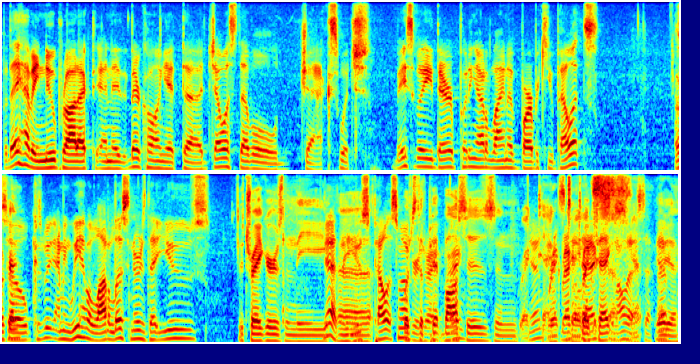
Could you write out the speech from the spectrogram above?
But they have a new product, and it, they're calling it uh, Jealous Devil JAX, which basically they're putting out a line of barbecue pellets. Okay. So, because we, I mean, we have a lot of listeners that use, the Traegers and the yeah, they use uh, pellet smokers. what's the right? pit Right? bosses and Rec Yeah, and all that Yeah. stuff. oh yeah. yeah,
